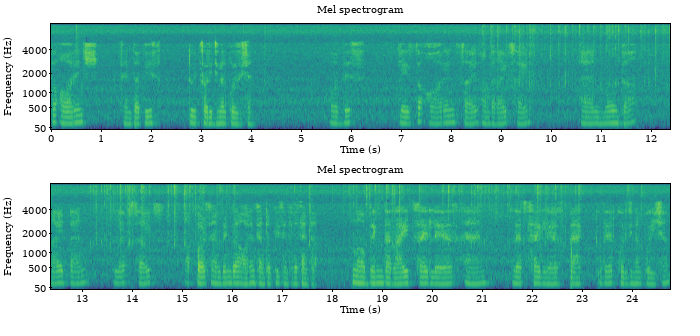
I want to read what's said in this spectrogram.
the orange centerpiece to its original position. For this place the orange side on the right side and move the right and left sides upwards and bring the orange centerpiece into the center. Now bring the right side layers and left side layers back to their original position.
